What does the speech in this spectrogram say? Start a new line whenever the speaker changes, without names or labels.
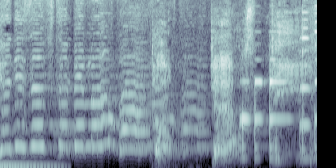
You deserve to be my wife.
